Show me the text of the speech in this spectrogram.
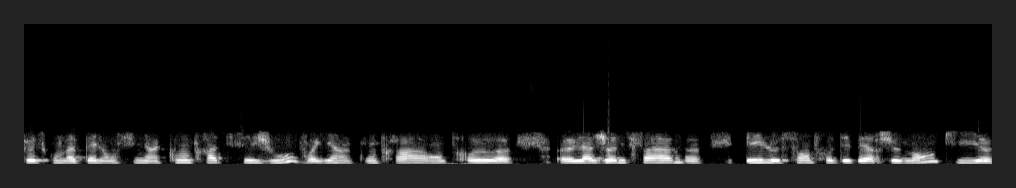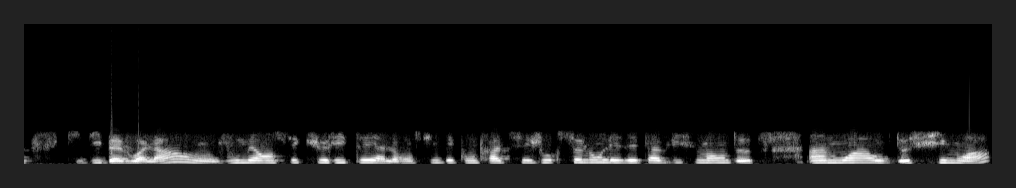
fait ce qu'on appelle, on signe un contrat de séjour. Vous voyez, un contrat entre euh, la jeune femme et le centre d'hébergement qui euh, qui dit ben voilà, on vous met en sécurité. Alors on signe des contrats de séjour selon les établissements de un mois ou de six mois,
